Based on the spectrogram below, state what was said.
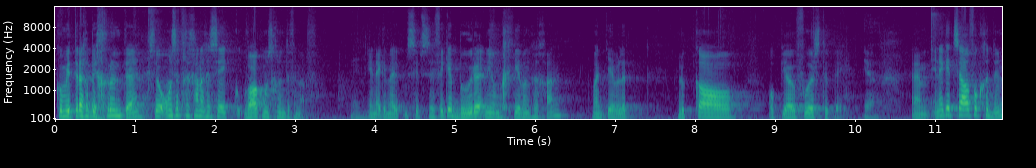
Kom weer terug op die groente. So ons het gegaan en gesê waar kom ons groente vanaf? Hmm. En ek het na spesifieke boere in die omgewing gegaan want jy wil dit lokaal op jou voorstoep hê. Ja. Ehm um, en ek het self ook gedoen,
